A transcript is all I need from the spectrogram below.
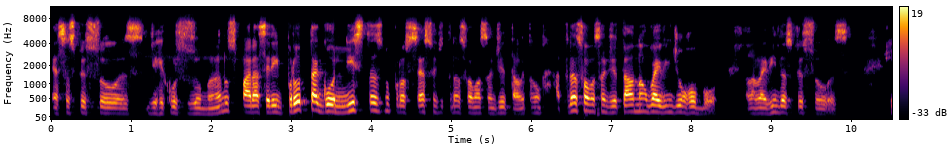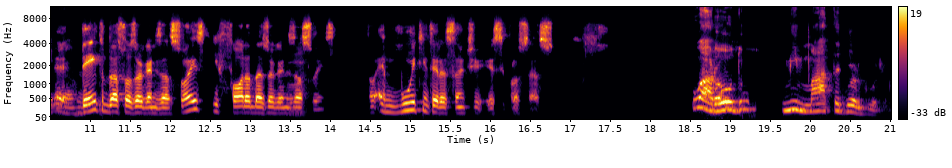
essas pessoas de recursos humanos para serem protagonistas no processo de transformação digital. Então, a transformação digital não vai vir de um robô, ela vai vir das pessoas, é, dentro das suas organizações e fora das organizações. Então, é muito interessante esse processo. O Haroldo me mata de orgulho.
